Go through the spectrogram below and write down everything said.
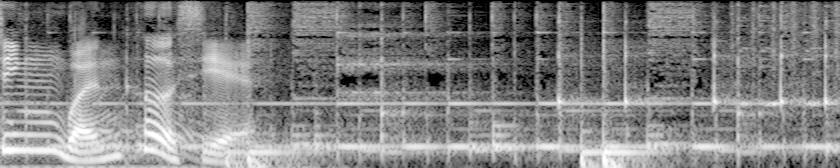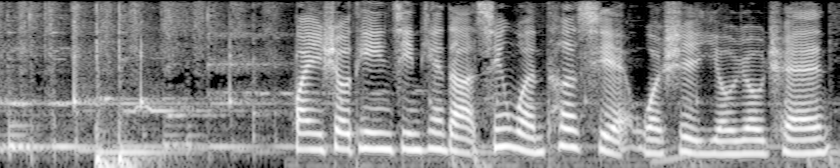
新闻特写。欢迎收听今天的新闻特写，我是尤柔纯。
